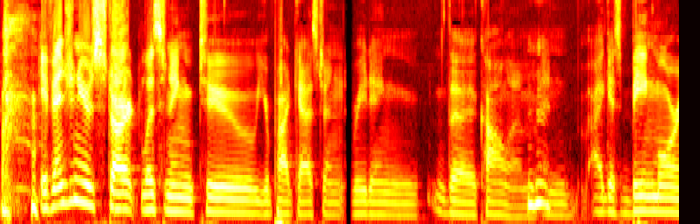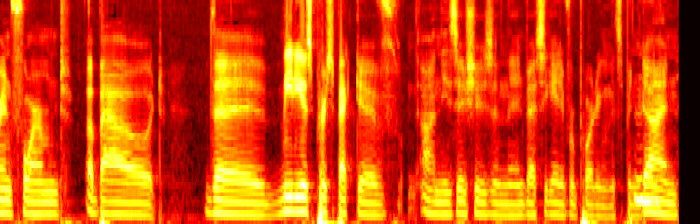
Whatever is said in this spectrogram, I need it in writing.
if engineers start listening to your podcast and reading the column Mm-hmm. and I guess being more informed about the media's perspective on these issues and the investigative reporting that's been Mm-hmm. done,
